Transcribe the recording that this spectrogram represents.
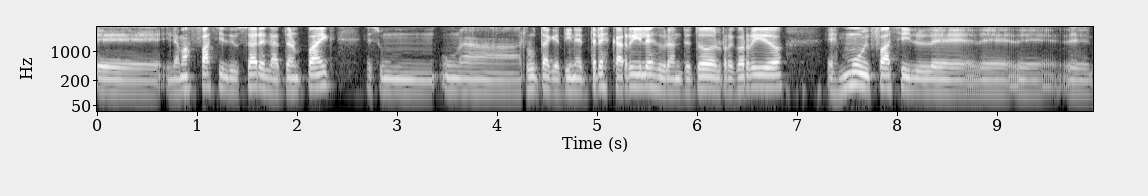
eh, y la más fácil de usar es la Turnpike. Es una ruta que tiene tres carriles durante todo el recorrido. Es muy fácil de,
